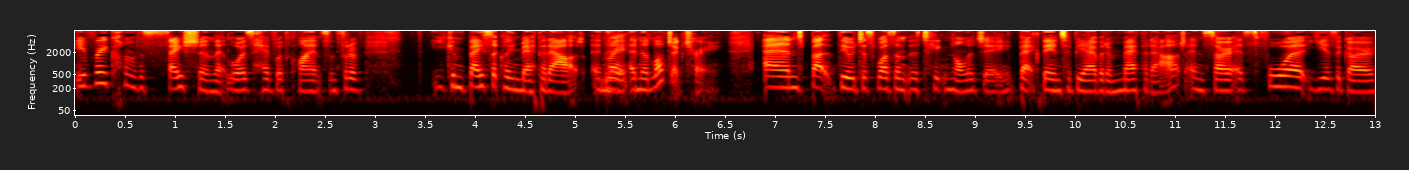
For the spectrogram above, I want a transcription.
every conversation that lawyers have with clients and sort of you can basically map it out in, Right. a, in a logic tree. And but there just wasn't the technology back then to be able to map it out. And so it's four years ago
